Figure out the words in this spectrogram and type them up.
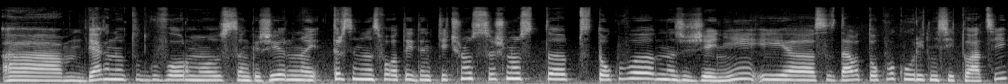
а, бягане от отговорност, ангажиране, търсене на своята идентичност, всъщност а, са толкова нажежени и а, създават толкова колоритни ситуации,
